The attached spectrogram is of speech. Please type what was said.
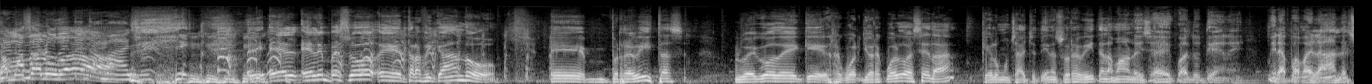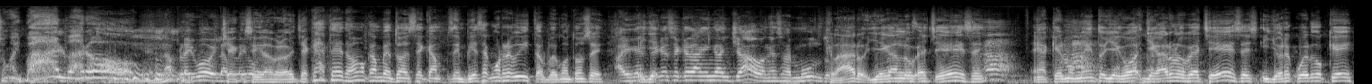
Vamos a este saludar. Eh, él, él empezó eh, traficando eh, revistas luego de que yo recuerdo a esa edad que los muchachos tienen su revista en la mano y le dicen, "Hey, ¿cuál tú tienes? Mira Pamela Anderson, ¡ay, bárbaro! La Playboy, la Che- Playboy. sí, la Playboy. Checate esto, vamos a cambiar. Entonces se, cam- se empieza con revistas, luego entonces... Hay gente que se quedan enganchados en ese mundo. Claro, llegan los VHS. En aquel momento llegó, llegaron los VHS y yo recuerdo que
